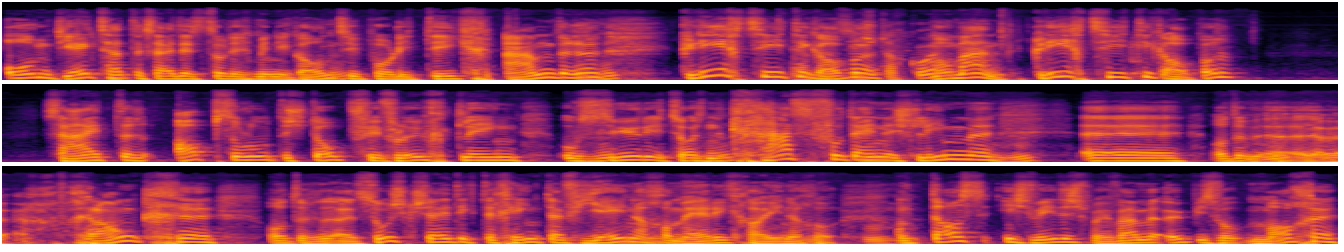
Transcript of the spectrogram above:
Und jetzt hat er gesagt, jetzt soll ich meine ganze mhm. Politik ändern. Mhm. Gleichzeitig ja, aber, Moment, gleichzeitig aber, sagt er, absoluter Stopp für Flüchtlinge aus mhm. Syrien. Zu mhm. Keines von diesen mhm. schlimmen mhm. äh, oder äh, kranken oder äh, sonst geschädigten Kindern darf je nach Amerika reinkommen. Mhm. Und das ist Widerspruch. Wenn man etwas machen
